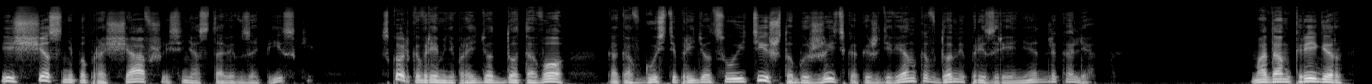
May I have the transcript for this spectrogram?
исчез, не попрощавшись и не оставив записки. Сколько времени пройдет до того, как Августе придется уйти, чтобы жить, как иждивенка, в доме презрения для коллег? Мадам Кригер —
